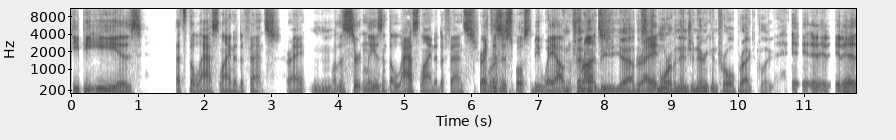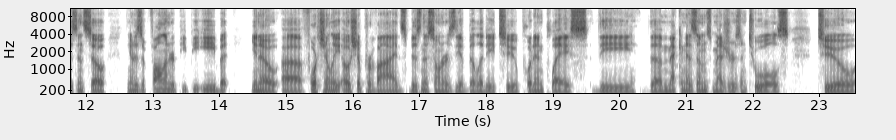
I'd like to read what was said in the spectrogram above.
PPE is that's the last line of defense, right? Mhm. Well, this certainly isn't the last line of defense, right? This is supposed to be way out in front. to be yeah this right? is more of an engineering control practically It, it, it, it is, and so you know, does it fall under PPE? But you know, uh, fortunately, OSHA provides business owners the ability to put in place the the mechanisms, measures, and tools to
